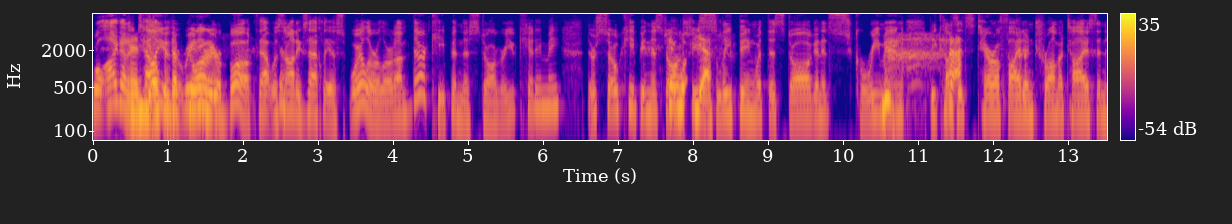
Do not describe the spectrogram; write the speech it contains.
Well, I got to tell you that reading doors. your book, that was not exactly a spoiler alert. I'm, they're keeping this dog. Are you kidding me? They're so keeping this dog. She's yes. sleeping with this dog and it's screaming because it's terrified and traumatized and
